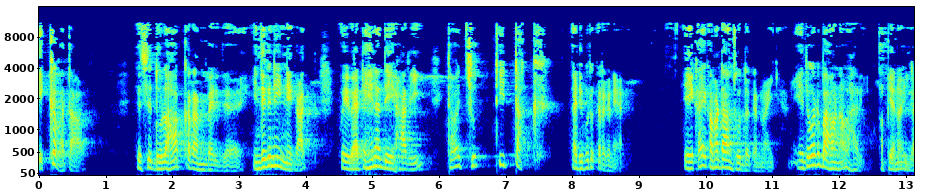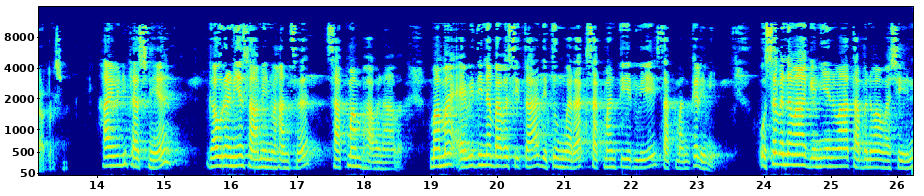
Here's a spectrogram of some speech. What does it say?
එක වතාවක්. එසේ 12ක් කරන්න බැරිද? ඉඳගෙන ඉන්න එකත් ওই වැටහෙන දේ හරි තව චුට්ටිටක් වැඩිපුර කරගෙන යන්න. ඒකයි කමඨාන් සුද්ධ කරනවා කියන්නේ. එතකොට භාවනාව හරි. අපි යනවා ඊගා ප්‍රශ්න. හයවෙනි ප්‍රශ්නය ගෞරවනීය සාමින් වහන්ස සක්මන් භාවනාව. මම ඇවිදින බව සිතා දෙතුන් වරක් සක්මන් තීරුවේ සක්මන් කළෙමි. ඔසවනවා, ගෙනියනවා, තබනවා වශයෙන්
